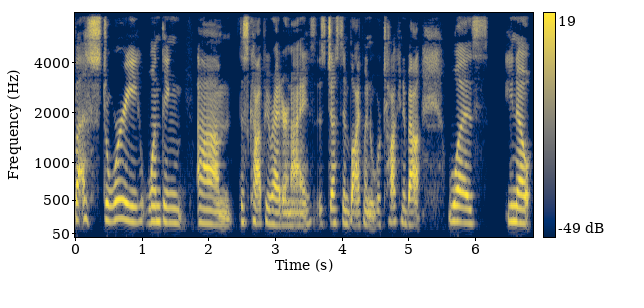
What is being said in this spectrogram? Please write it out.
but a story. One thing um, this copywriter and I, is Justin Blackman, were talking about was, you know,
